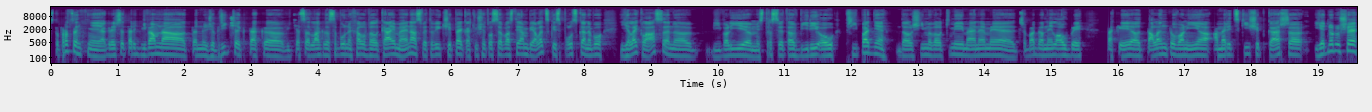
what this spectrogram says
Stoprocentně. Já když se tady dívám na ten žebříček, tak eh, Vítěz Sedlák za sebou nechal velká jména světových šipek, ať už je to Sebastian Bialecky z Polska nebo Jele Klásen, eh, bývalý mistr světa v BDO. Případně dalším velkým jménem je třeba Dani Lauby, taky eh, talentovaný americký šipkař. Jednoduše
